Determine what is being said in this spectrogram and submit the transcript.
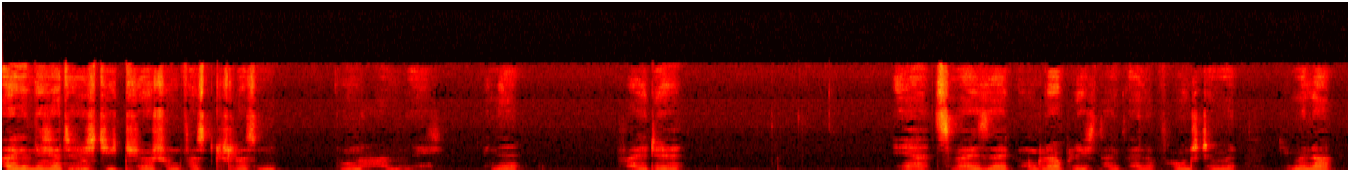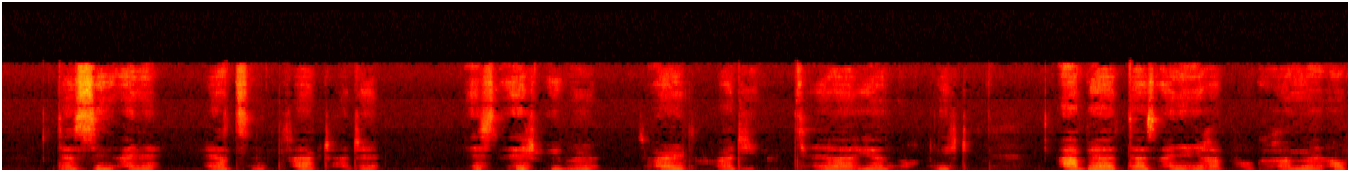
Eigentlich hatte ich die Tür schon fast geschlossen. Nun habe ich eine Weide. Ja, zwei seid unglaublich, sagt eine Frauenstimme, die Männer das in eine Herzinfarkt hatte. Ist echt übel. Alt war die Terra ja noch nicht. Aber dass eine ihrer Programme auf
